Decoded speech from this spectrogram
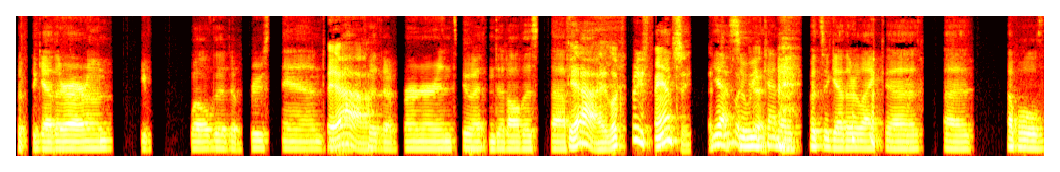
put together our own welded a brew stand and Yeah. put a burner into it and did all this stuff Yeah, it looked pretty fancy. It yeah so we good. kind of put together like a, a couple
